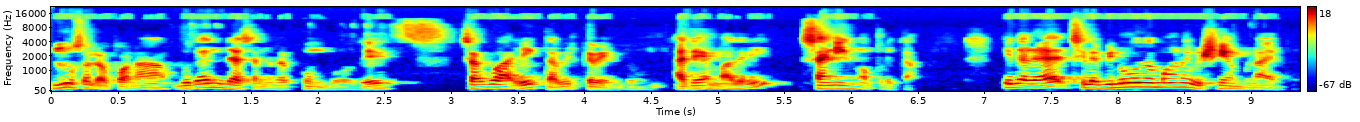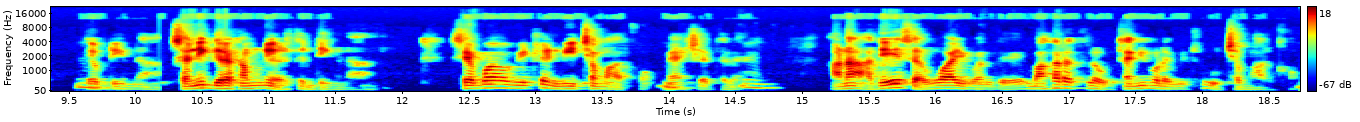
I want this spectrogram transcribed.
இன்னும் சொல்ல போனா புதன் தசை நடக்கும்போது செவ்வாயை தவிர்க்க வேண்டும் அதே மாதிரி சனியும் அப்படித்தான் இதுல சில வினோதமான விஷயம்லாம் இருக்கும். எப்படின்னா சனி கிரகம்னு எடுத்துட்டீங்கன்னா செவ்வாய் வீட்டுல நீச்சமா இருக்கும் மேஷத்துல ம். ஆனா அதே செவ்வாய் வந்து மகரத்துல சனியோட வீட்டுல உச்சமா இருக்கும்.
